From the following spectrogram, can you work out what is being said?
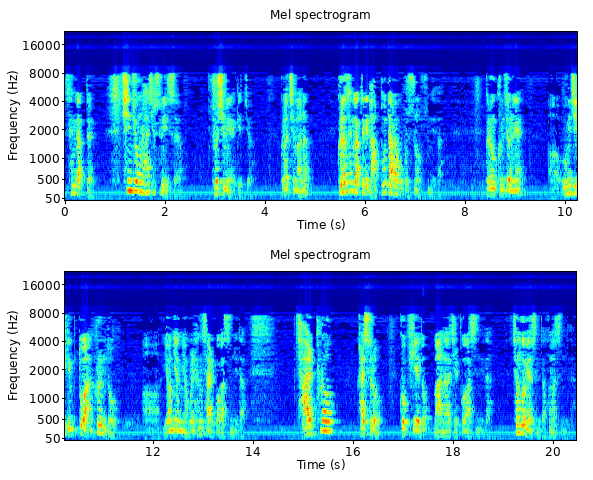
생각들 신중을 하실 수는 있어요. 조심해야겠죠. 그렇지만은 그런 생각들이 나쁘다라고 볼 수는 없습니다. 그런 금전의 어, 움직임 또한 흐름도 어, 영향력을 행사할 것 같습니다. 잘 풀어 갈수록 그 기회도 많아질 것 같습니다. 청금이었습니다. 고맙습니다.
